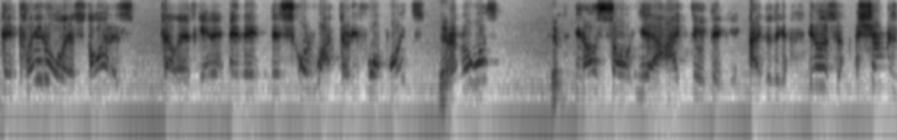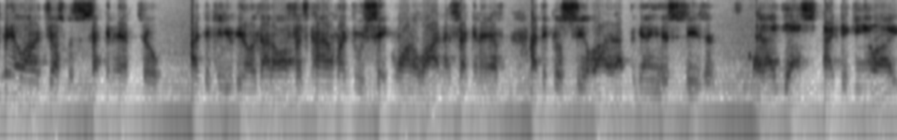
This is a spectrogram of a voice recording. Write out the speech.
They played all their starters that last game, and they, they scored what, 34 points? Yep. Whatever it was? Yep. You know, so yeah, I do think I do think you know. Listen, Shurmur's made a lot of adjustments in the second half too. I think he, you know, that offense kind of went through Saquon a lot in the second half. I think you'll see a lot of that beginning of this season. And I yes, I think Eli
